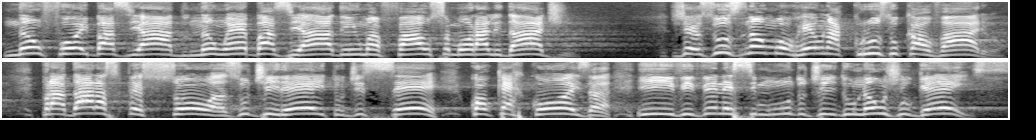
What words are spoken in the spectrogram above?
não foi baseado, não é baseado em uma falsa moralidade. Jesus não morreu na cruz do Calvário para dar às pessoas o direito de ser qualquer coisa e viver nesse mundo de, do não julgueis.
